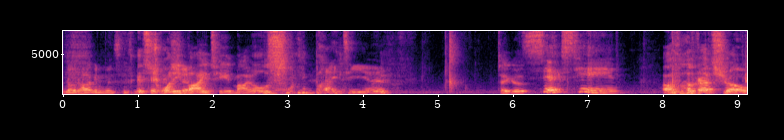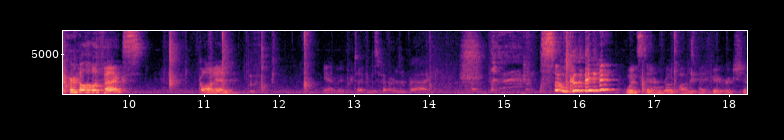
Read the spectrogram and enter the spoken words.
Roadhog and Winston's my It's favorite 20 ship. by teen miles. By teen. Take it. 16. I love that show. Critical effects. Gone in. Animate protect his powers are back. so good! Winston and Roadhog's my favorite show.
